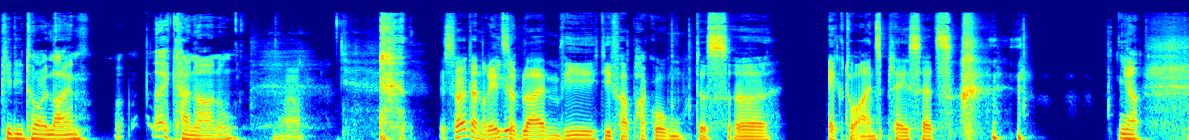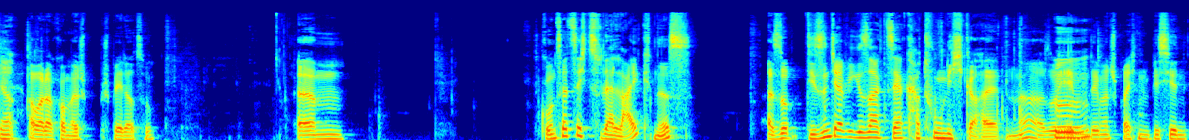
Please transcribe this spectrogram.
Kiddie Toy Line. Äh, Keine Ahnung. ja. Es wird ein Rätsel bleiben, wie die Verpackung des äh, Ecto 1 Playsets. Ja, ja. Aber da kommen wir sp- später zu. Ähm, grundsätzlich zu der Likeness. Also, die sind ja, wie gesagt, sehr cartoonig gehalten, ne? Also Mhm. eben dementsprechend ein bisschen,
